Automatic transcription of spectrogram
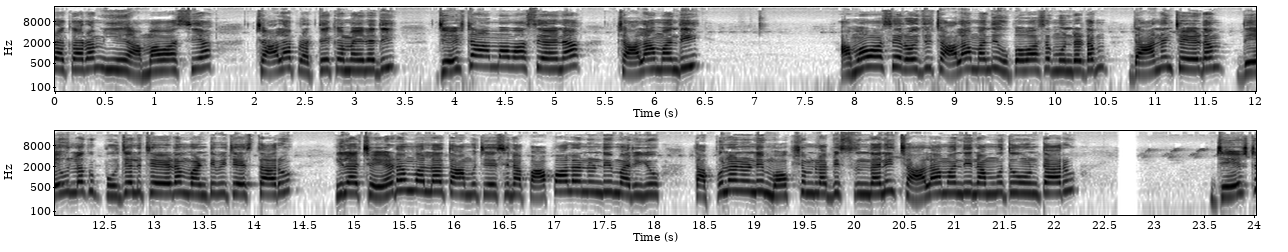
ప్రకారం ఈ అమావాస్య చాలా ప్రత్యేకమైనది. జ్యేష్ఠ అమావాస్య అయినా చాలామంది అమావాస్య రోజు చాలామంది ఉపవాసం ఉండటం దానం చేయడం దేవుళ్ళకు పూజలు చేయడం వంటివి చేస్తారు. ఇలా చేయడం వల్ల తాము చేసిన పాపాల నుండి మరియు తప్పుల నుండి మోక్షం లభిస్తుందని చాలామంది నమ్ముతూ ఉంటారు. జ్యేష్ఠ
